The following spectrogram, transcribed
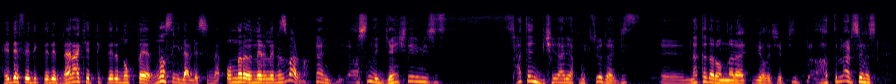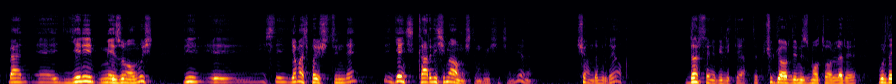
hedefledikleri, merak ettikleri noktaya nasıl ilerlesinler? Onlara önerileriniz var mı? Yani aslında gençlerimiz zaten bir şeyler yapmak istiyor da biz e, ne kadar onlara yol açacağız? Hatırlarsanız ben e, yeni mezun olmuş bir e, işte yamaç paraşütünde genç kardeşimi almıştım bu iş için değil mi? Şu anda burada yok. Dört sene birlikte yaptık. Şu gördüğünüz motorları, burada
